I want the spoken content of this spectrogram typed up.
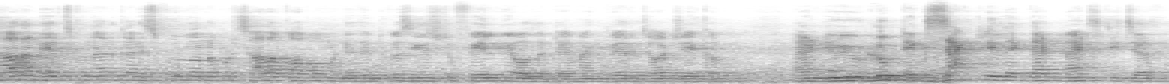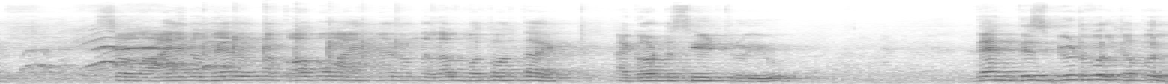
చాలా నేర్చుకున్నాను కానీ స్కూల్లో ఉన్నప్పుడు చాలా కోపం ఉండేది because use to fail me all the time ఆయన పేరు George Jacob and you look exactly like that maths teacher so ఆయన మీద ఉన్న కోపం ఆయన మీద ఉన్న లవ్ మొత్తం అంతా I got to see it through you then this beautiful couple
